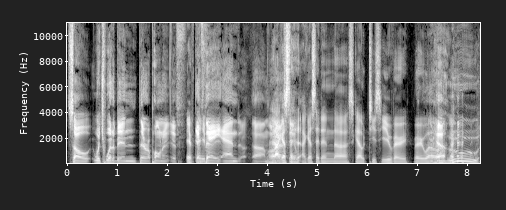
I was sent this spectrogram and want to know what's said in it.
So which would have been their opponent if If if they- they, and um, Yeah, Ohio I guess State they, I guess they didn't uh, scout TCU very very well. Yeah. Ooh.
